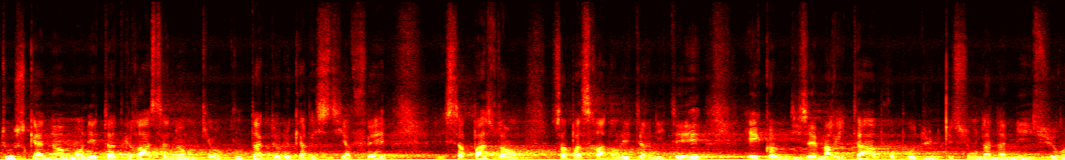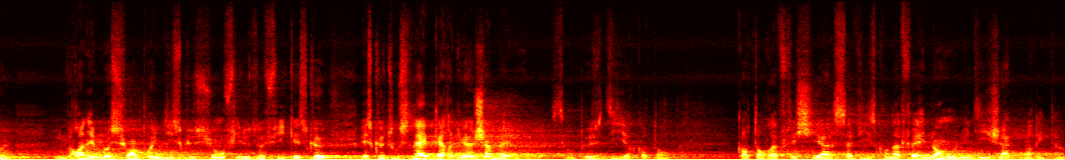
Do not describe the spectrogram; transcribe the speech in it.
Tout ce qu'un homme en état de grâce, un homme qui est au contact de l'Eucharistie a fait, ça, passera dans l'éternité. Et comme disait Marita à propos d'une question d'un ami sur une, grande émotion après une discussion philosophique, est -ce que tout cela est perdu à jamais? On peut se dire quand on, quand on réfléchit à sa vie, ce qu'on a fait. Non, lui dit Jacques Maritain,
